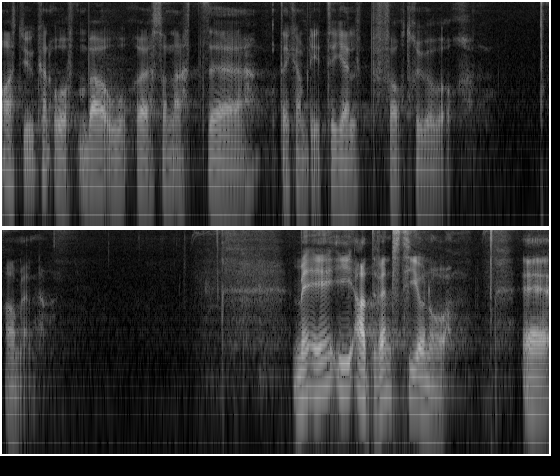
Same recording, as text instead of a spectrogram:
og at du kan åpenbare ordet, sånn at det kan bli til hjelp for trua vår. Amen. Vi er i adventstida nå, eh,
